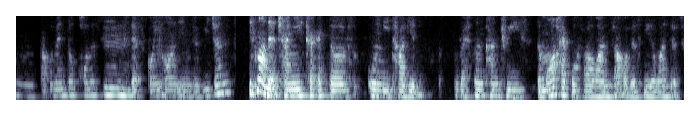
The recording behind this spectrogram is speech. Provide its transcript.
um, governmental policies Mm. that's going on in the region. It's not that Chinese threat actors only target Western countries. The more high profile ones are obviously the ones that's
